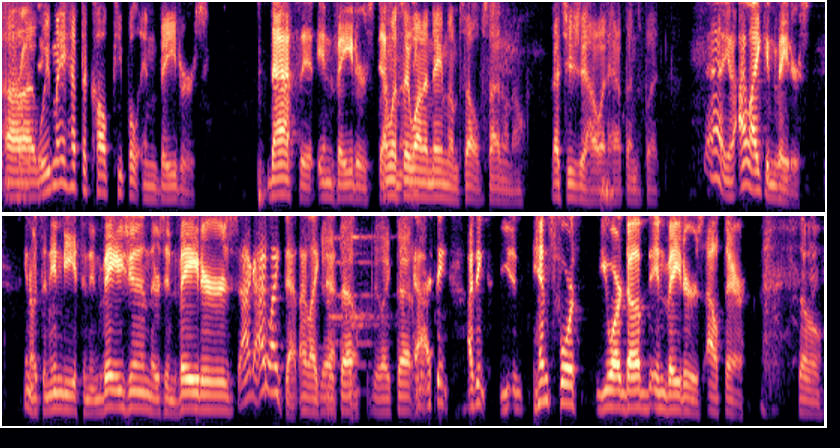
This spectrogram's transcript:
Uh, we may have to call people invaders That's it. Invaders. Definitely. unless they want to name themselves. I don't know. That's usually how it happens. But Yeah, you know, I like invaders. You know, it's an indie. It's an invasion. There's invaders. I, I like that. I like you that. like that? so. You like that? Yeah, I think I think you, henceforth you are dubbed invaders out there. So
